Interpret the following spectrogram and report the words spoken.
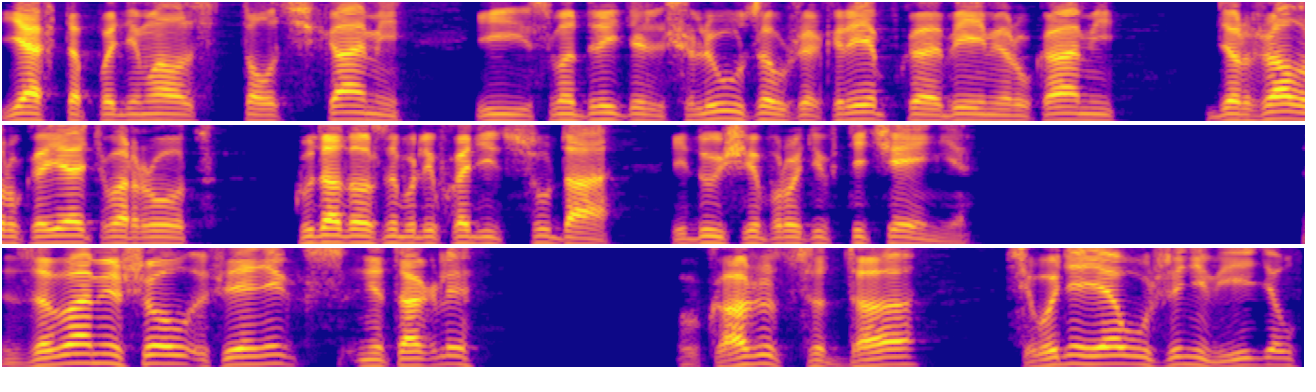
Яхта поднималась толчками, и смотритель шлюза уже крепко обеими руками держал рукоять ворот, куда должны были входить суда, идущие против течения. — За вами шел Феникс, не так ли? — Кажется, да. Сегодня я уже не видел.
